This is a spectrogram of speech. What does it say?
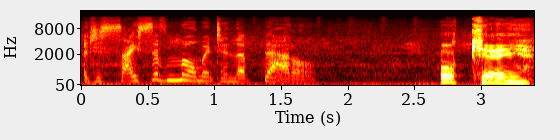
A decisive moment in the battle. Ok.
